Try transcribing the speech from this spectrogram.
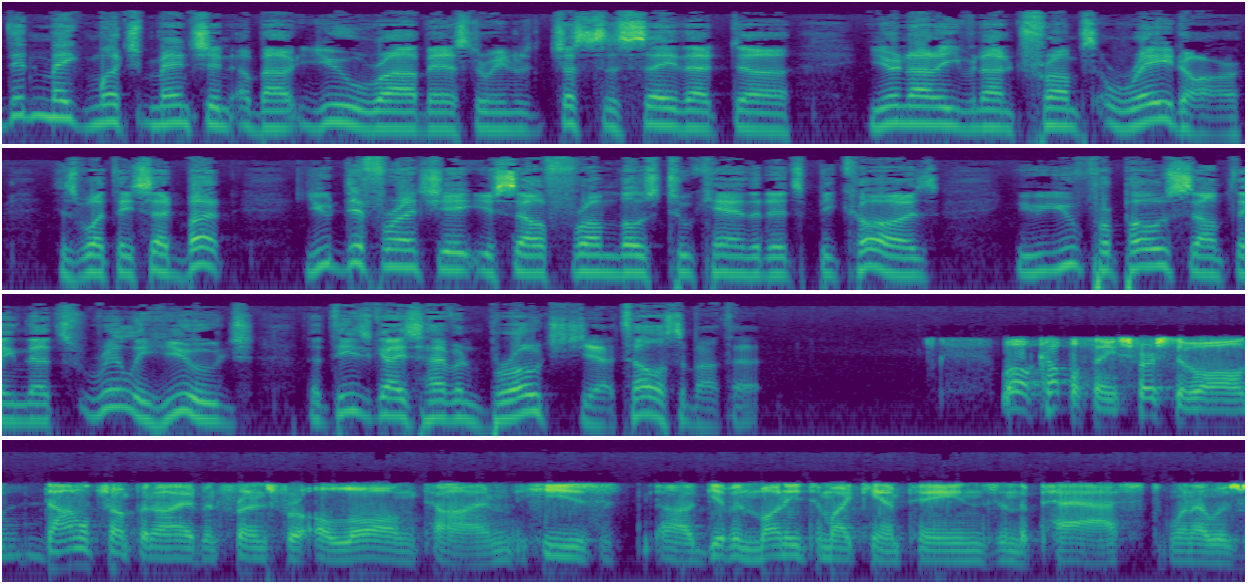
didn't make much mention about you, Rob Astorino, just to say that uh, you're not even on Trump's radar, is what they said. But you differentiate yourself from those two candidates because you you proposed something that's really huge that these guys haven't broached yet. Tell us about that. Well, a couple things. First of all, Donald Trump and I have been friends for a long time. He's uh, given money to my campaigns in the past when I was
